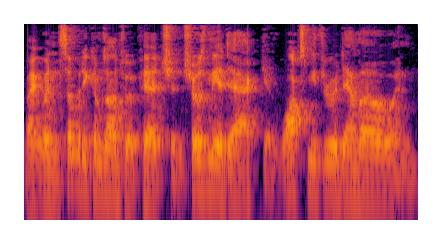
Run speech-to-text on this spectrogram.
right? When somebody comes onto a pitch and shows me a deck and walks me through a demo and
